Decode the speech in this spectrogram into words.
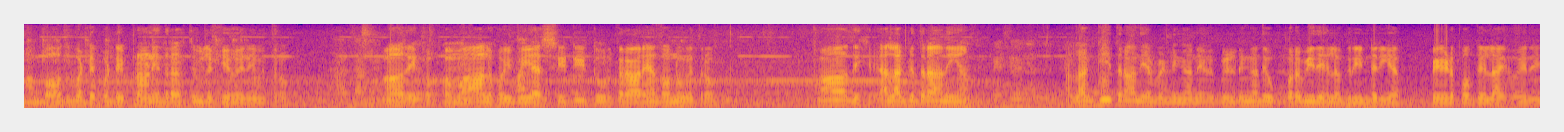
ਹਾਂ ਬਹੁਤ ਵੱਡੇ ਵੱਡੇ ਪੁਰਾਣੇ ਦਰਖਤ ਵੀ ਲੱਗੇ ਹੋਏ ਨੇ ਮਿੱਤਰੋ। ਆਹ ਦੇਖੋ, ਕਮਾਲ ਹੋਈ ਵੀ ਆ। ਸਿਟੀ ਟੂਰ ਕਰਾ ਰਹੇ ਹਾਂ ਤੁਹਾਨੂੰ ਮਿੱਤਰੋ। ਆਹ ਦੇਖ ਅਲੱਗ ਤਰ੍ਹਾਂ ਦੀਆਂ, ਅਲੱਗ ਹੀ ਤਰ੍ਹਾਂ ਦੀਆਂ ਬਿਲਡਿੰਗਾਂ ਨੇ। ਬਿਲਡਿੰਗਾਂ ਦੇ ਉੱਪਰ ਵੀ ਦੇਖ ਲਓ ਗ੍ਰੀਨਰੀ ਆ, ਪੇੜ ਪੌਦੇ ਲਾਏ ਹੋਏ ਨੇ।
